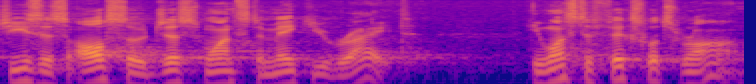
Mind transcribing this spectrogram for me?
Jesus also just wants to make you right. He wants to fix what's wrong.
